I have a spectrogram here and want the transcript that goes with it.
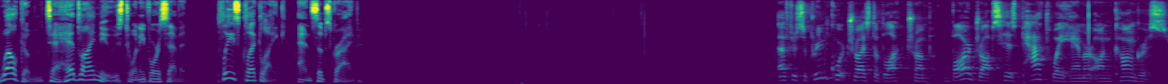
Welcome to Headline News 24 7. Please click like and subscribe. After Supreme Court tries to block Trump, Barr drops his pathway hammer on Congress.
